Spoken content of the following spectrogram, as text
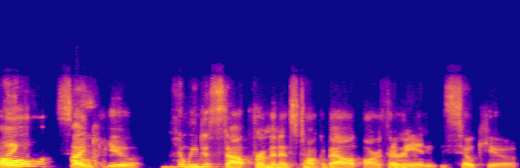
Oh like, so I, cute. Can we just stop for a minute to talk about arthur? i mean so cute.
